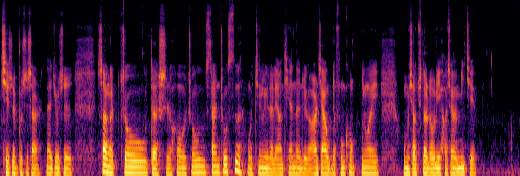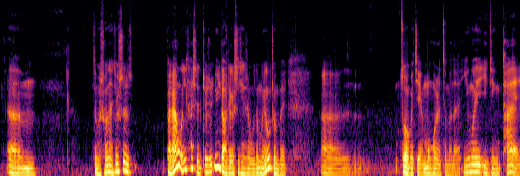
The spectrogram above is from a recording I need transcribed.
其实不是事儿，那就是上个周的时候，周三、周四，我经历了两天的这个二加五的风控，因为我们小区的楼里好像有密接，嗯，怎么说呢，就是本来我一开始就是遇到这个事情时，我都没有准备，呃，做个节目或者怎么的，因为已经太。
